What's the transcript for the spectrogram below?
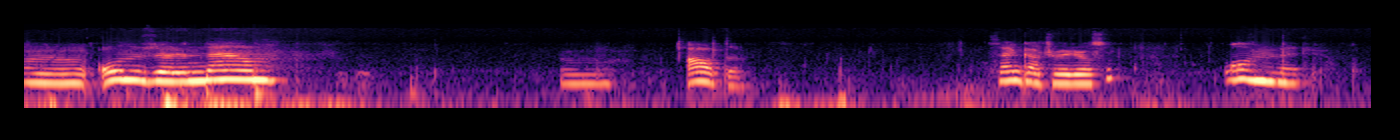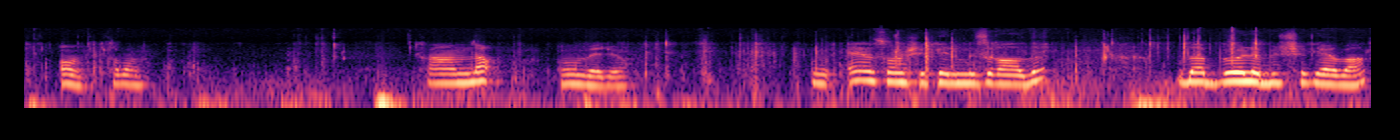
ım, 10 üzerinden 6. Sen kaç veriyorsun? On veriyorum. 10 tamam. Kaan da 10 veriyor. En son şekerimiz kaldı. Bu da böyle bir şeker var.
